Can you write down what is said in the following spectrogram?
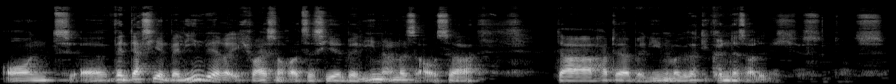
Und äh, wenn das hier in Berlin wäre, ich weiß noch, als das hier in Berlin anders aussah, da hat er Berlin immer gesagt, die können das alle nicht. Das, das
